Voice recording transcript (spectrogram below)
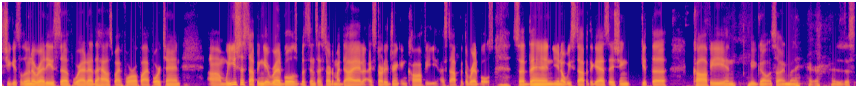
She gets Luna ready and stuff. We're out of the house by 4.05, 4.10. Um, we used to stop and get Red Bulls, but since I started my diet, I started drinking coffee. I stopped with the Red Bulls. So then, you know, we stop at the gas station, get the coffee, and get going. Sorry, my hair is just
